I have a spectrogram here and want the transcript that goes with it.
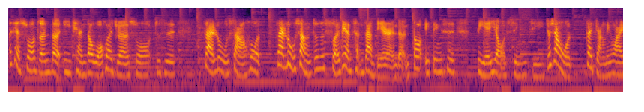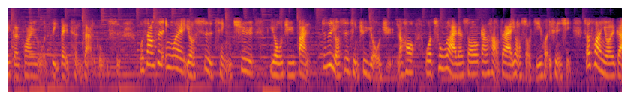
而且说真的，以前的我会觉得说，就是在路上或在路上就是随便称赞别人的，都一定是别有心机。就像我在讲另外一个关于我自己被称赞故事。我上次因为有事情去邮局办，就是有事情去邮局，然后我出来的时候刚好在用手机回讯息，就突然有一个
